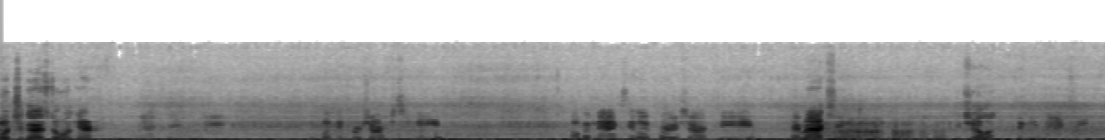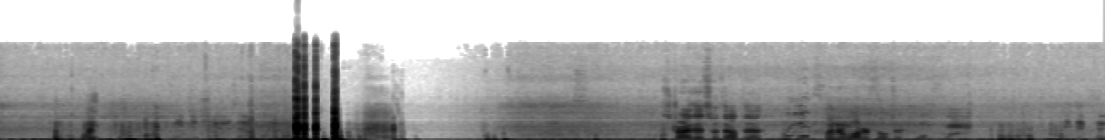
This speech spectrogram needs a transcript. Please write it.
what you guys doing here? He's looking for shark teeth. Oh, Helping Maxie look for a shark teeth. Hey Maxie, you chilling? Come here, Maxie. Clean your shoes out. Let's try this without the underwater filter. I think I said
